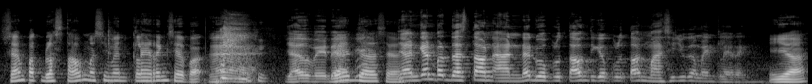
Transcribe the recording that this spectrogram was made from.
Saya 14 tahun masih main kelereng saya, Pak. Nah, jauh beda. Beda saya. Jangan kan 14 tahun Anda 20 tahun, 30 tahun masih juga main kelereng. Iya.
